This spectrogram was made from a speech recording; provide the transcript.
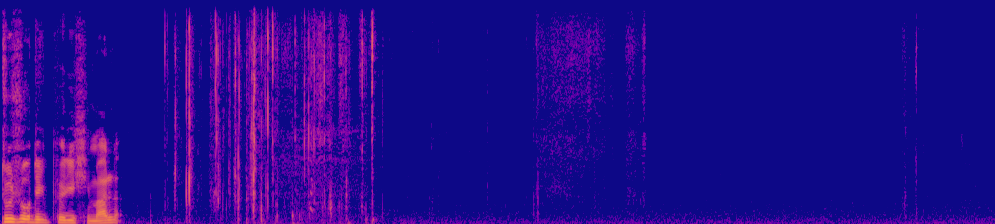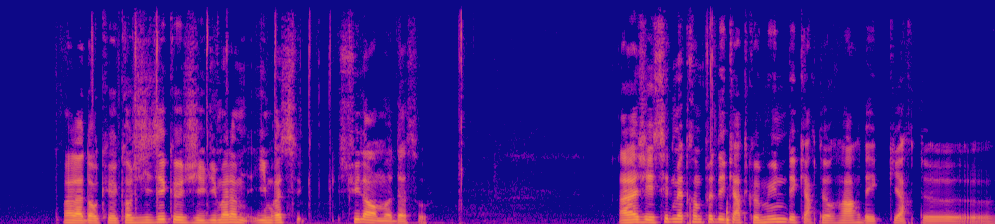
toujours du polychimal. Voilà, donc euh, quand je disais que j'ai eu du mal, à il me reste celui-là en mode assaut. Ah j'ai essayé de mettre un peu des cartes communes, des cartes rares, des cartes... Euh,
